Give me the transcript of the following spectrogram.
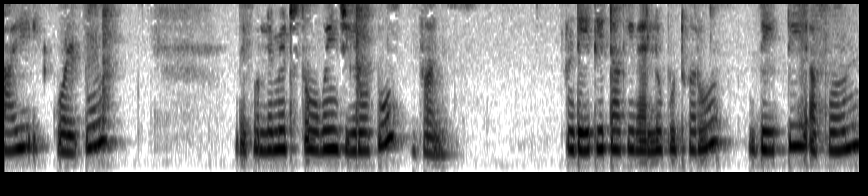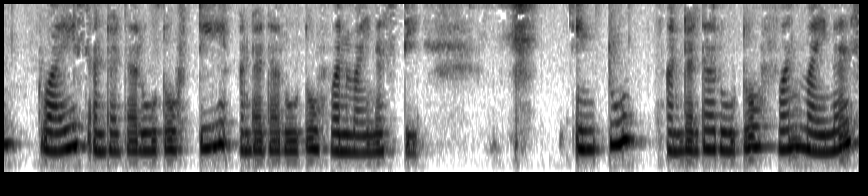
I equal to देखो लिमिट्स तो हो गई zero to one d theta की वैल्यू पुट करो. D t upon twice under the root of t under the root of one minus t into under the root of one minus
